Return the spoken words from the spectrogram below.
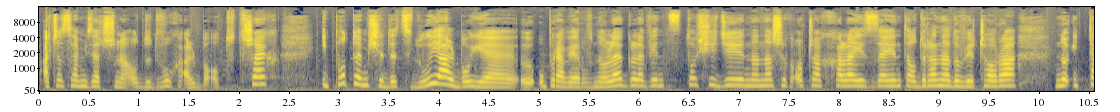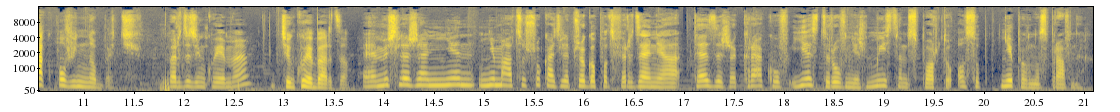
a czasami zaczyna od dwóch albo od trzech i potem się decyduje albo je y, uprawia równolegle, więc to się dzieje na naszych oczach. Hala jest zajęta od rana do wieczora, no i tak powinno być. Bardzo dziękujemy. Dziękuję bardzo. E, Myślę, że nie, nie ma co szukać lepszego potwierdzenia tezy, że Kraków jest również miejscem sportu osób niepełnosprawnych.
